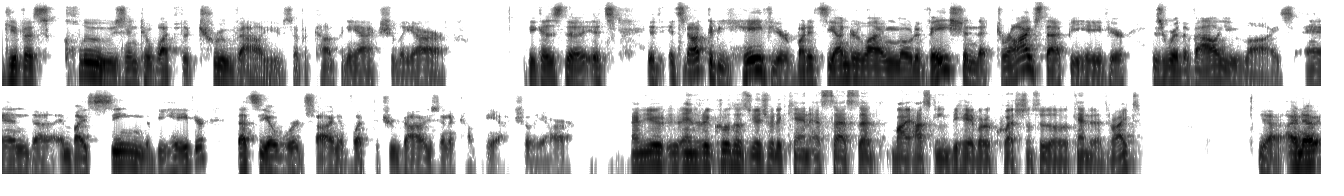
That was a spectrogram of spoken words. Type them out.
give us clues into what the true values of a company actually are. Because the it's it, it's not the behavior but it's the underlying motivation that drives that behavior is where the value lies. And, uh, and by seeing the behavior, that's the outward sign of what the true values in a company actually are. And you and recruiters usually can assess that by asking behavioral questions to the candidate, right? Yeah, I know.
